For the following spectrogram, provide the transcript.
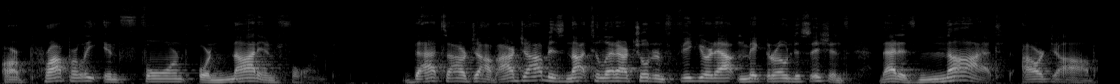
are properly informed or not informed. That's our job. Our job is not to let our children figure it out and make their own decisions. That is not our job.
